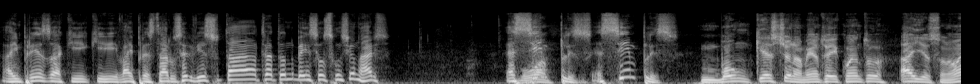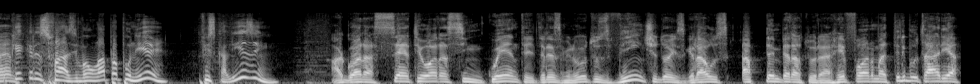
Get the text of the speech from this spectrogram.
a empresa que, que vai prestar o serviço, está tratando bem seus funcionários. É simples, é simples. Um bom questionamento aí quanto a isso, não é? O que, que eles fazem? Vão lá para punir? Fiscalizem? Agora 7 horas 53 minutos, 22 graus a temperatura. A reforma tributária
